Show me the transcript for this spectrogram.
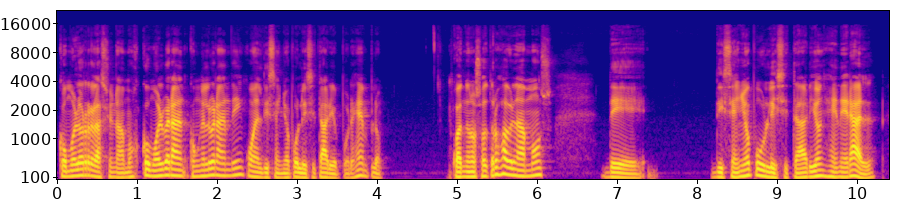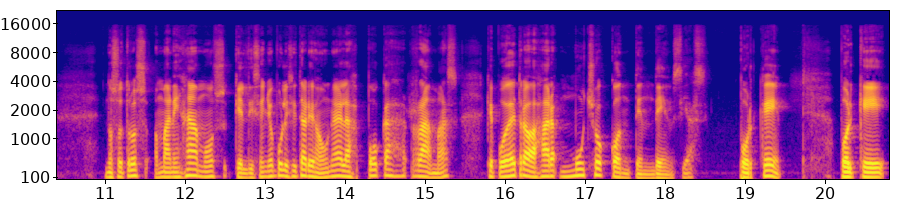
cómo lo relacionamos con el, branding, con el diseño publicitario. Por ejemplo, cuando nosotros hablamos de diseño publicitario en general, nosotros manejamos que el diseño publicitario es una de las pocas ramas que puede trabajar mucho con tendencias. ¿Por qué? Porque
